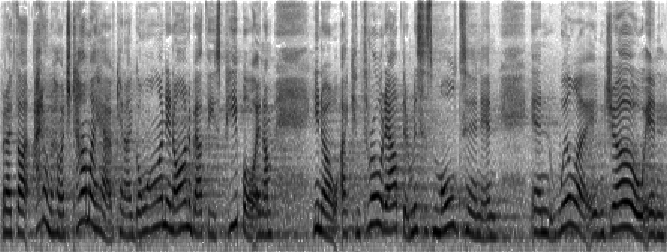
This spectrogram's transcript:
but I thought, I don't know how much time I have. Can I go on and on about these people? And I'm, you know, I can throw it out there. Mrs. Moulton and and Willa and Joe and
